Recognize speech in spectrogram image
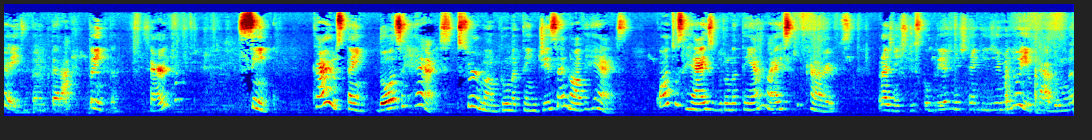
3. Então, ele terá 30, certo? 5. Carlos tem 12 reais. Sua irmã Bruna tem 19 reais. Quantos reais Bruna tem a mais que Carlos? Para a gente descobrir, a gente tem que diminuir o que a Bruna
